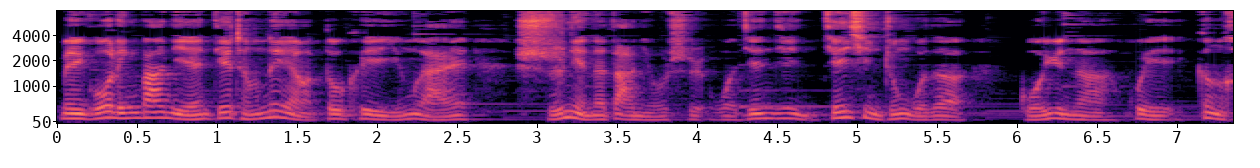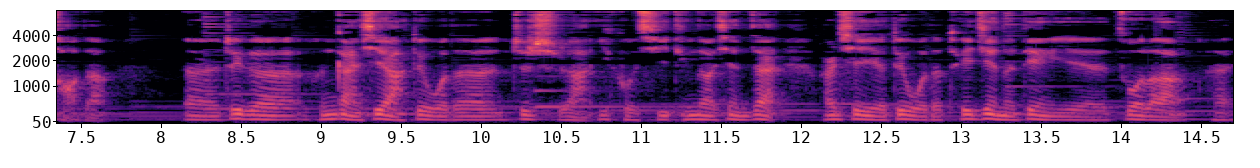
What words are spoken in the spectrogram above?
美国零八年跌成那样都可以迎来十年的大牛市，我坚信坚信中国的国运呢会更好的。呃，这个很感谢啊，对我的支持啊，一口气听到现在，而且也对我的推荐的电影也做了哎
